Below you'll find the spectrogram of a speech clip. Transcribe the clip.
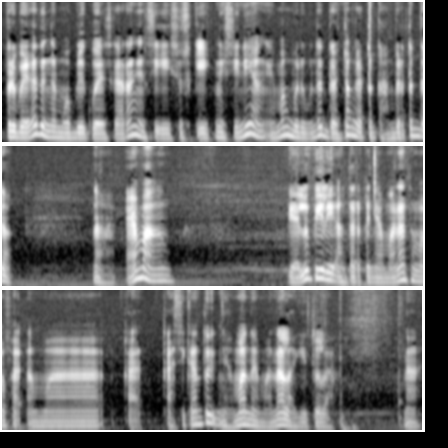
Berbeda dengan mobil gue yang sekarang yang si Suzuki Ignis ini yang emang bener-bener gancang kayak tegak, hampir tegak. Nah, emang ya lu pilih antara kenyamanan sama sama kasihkan tuh nyaman yang mana lah gitulah. Nah,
